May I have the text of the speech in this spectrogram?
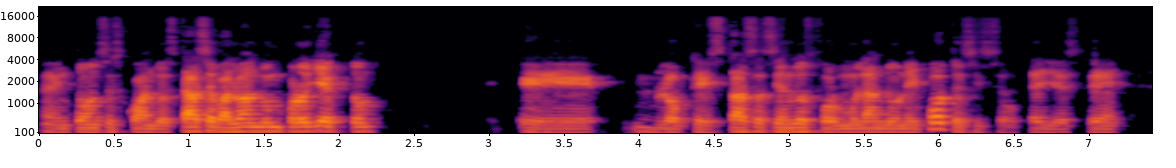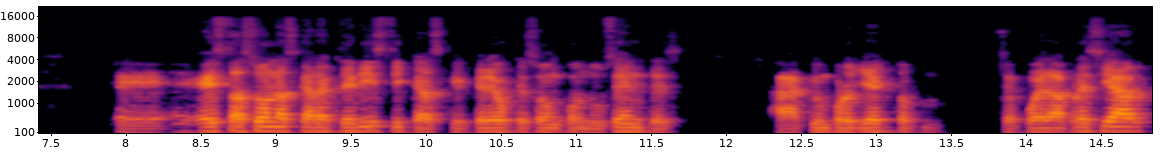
Entonces, cuando estás evaluando un proyecto, eh, lo que estás haciendo es formulando una hipótesis, ok, este, eh, estas son las características que creo que son conducentes a que un proyecto se pueda apreciar.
